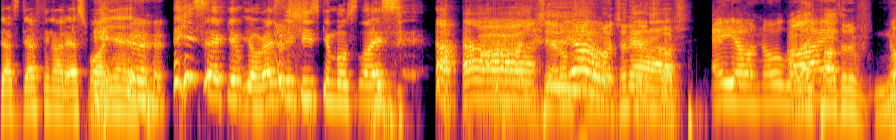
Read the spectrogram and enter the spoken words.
that's definitely not SYN. he said, Kim, yo, rest in peace, Kimbo Slice. Ah, you see, I don't Yo, know much of nah. that stuff. hey yo, no lie. I like positive No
